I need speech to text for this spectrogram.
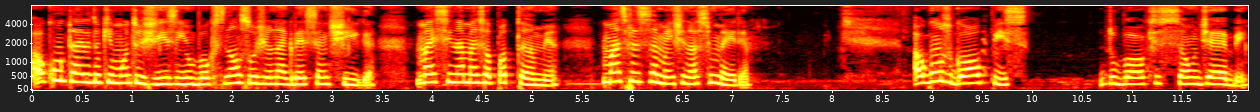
Ao contrário do que muitos dizem, o boxe não surgiu na Grécia Antiga, mas sim na Mesopotâmia, mais precisamente na Suméria. Alguns golpes do boxe são jab,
